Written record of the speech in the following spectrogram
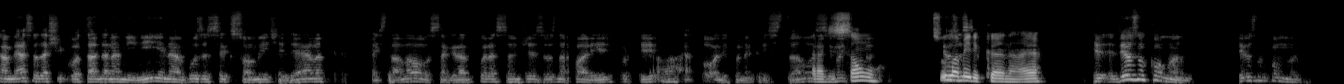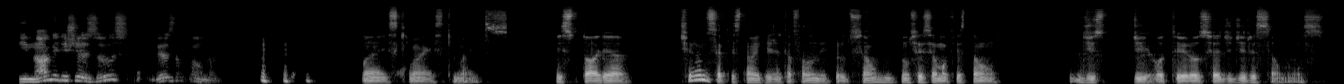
ameaça dar chicotada na menina, abusa sexualmente dela. Mas está lá o Sagrado Coração de Jesus na parede, porque Ah. católico, né? Cristão. de Tradição sul-americana, é. Deus no comando. Deus no comando. Em nome de Jesus, Deus no comando. Mas, que mais, que mais? História. Tirando essa questão aí que a gente tá falando de produção, não sei se é uma questão de, de roteiro ou se é de direção, mas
